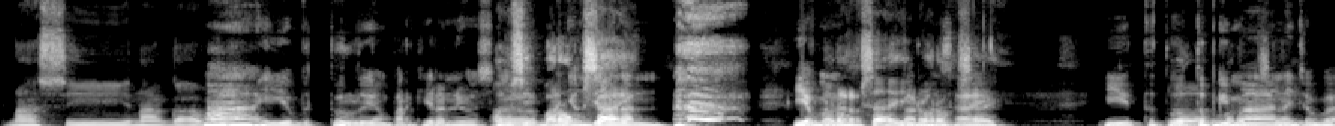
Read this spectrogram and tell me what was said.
nasi naga apa? Ah, iya betul yang parkiran itu Apa sih? Barongsai. Iya benar, barongsai barongsai Itu tutup gimana barongsai. coba?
